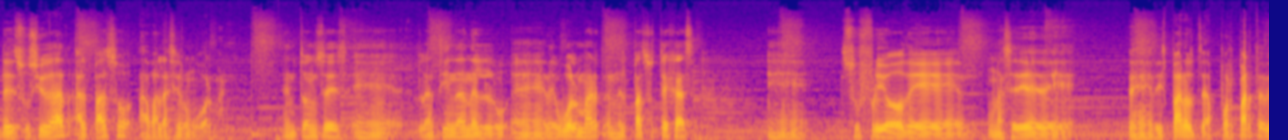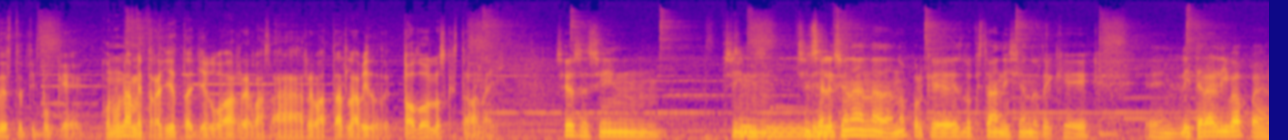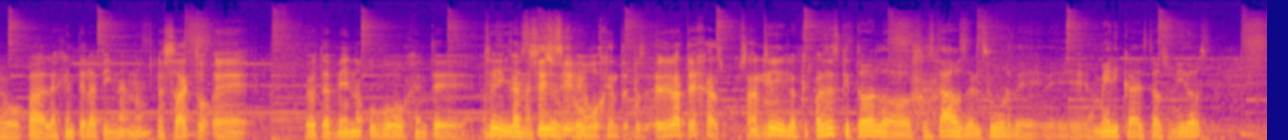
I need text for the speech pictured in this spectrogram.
de su ciudad al paso a balacer un Walmart. Entonces, eh, la tienda en el, de Walmart en El Paso, Texas, sufrió de una serie de, de disparos de- por parte de este tipo que con una metralleta llegó a, arrebatar la vida de todos los que estaban ahí. Sí, o sea, sin, sin, Sí, sin sí, sí. seleccionar nada, ¿no? Porque es lo que estaban diciendo de que eh, literal iba para, para la gente latina, ¿no? Exacto. eh, Pero también hubo gente Sí, americana es- que sí, sí, sí, hubo gente, pues era Texas. O sea, Sí, lo que pasa es que todos los estados del sur de, de América, de Estados Unidos,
